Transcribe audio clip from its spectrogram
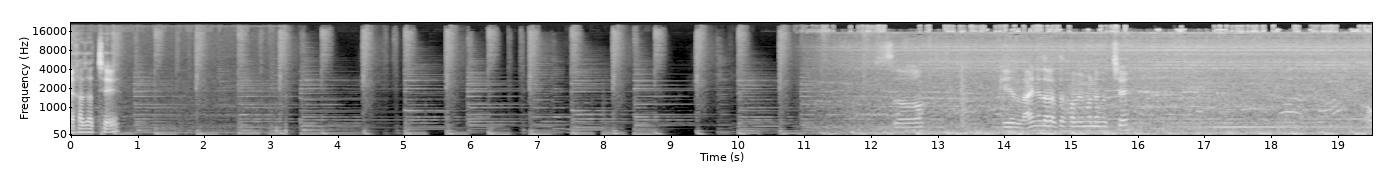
দেখা যাচ্ছে। সো কে লাইনে দাঁড়াতে হবে মনে হচ্ছে? ও,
